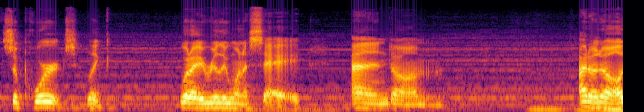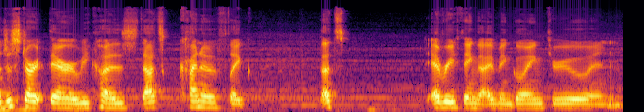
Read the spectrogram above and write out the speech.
support like what i really want to say. And um i don't know i'll just start there because that's kind of like that's everything that i've been going through. And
